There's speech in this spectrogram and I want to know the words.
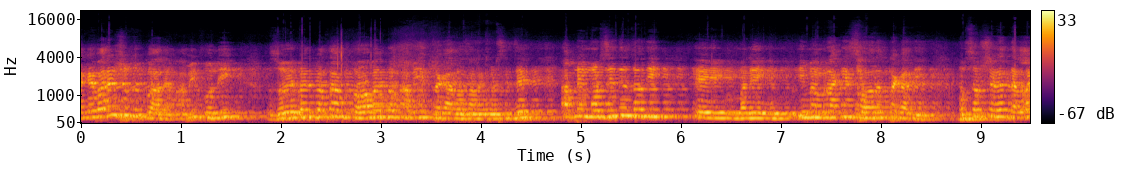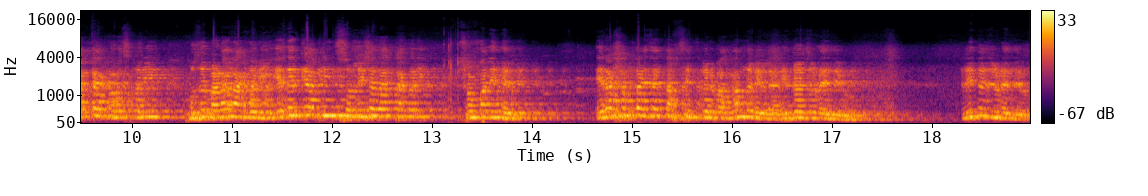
একেবারে সুযোগ্য আলেম আমি বলি জহির কথা তোহা ভাইয়ের কথা আমি এক জায়গায় আলোচনা করছি যে, আপনি মসজিদে যদি এই মানে ইমাম রাখি ছ হাজার টাকা দিই বছর শেষে দেড় লাখ টাকা খরচ করি, হুজুর ভাড়া না করি, এদেরকে আপনি চল্লিশ হাজার টাকা করি সম্মানী দেবেন এরা সপ্তাহে যে তাফসিদ করবে, আলহামদুলিল্লাহ, হৃদয় জুড়ে দেবে। হৃদয় জুড়ে দেবে।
